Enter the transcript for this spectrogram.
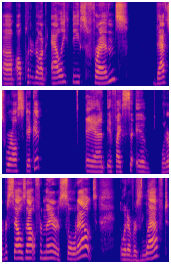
um, I'll put it on Allie Thief's Friends. That's where I'll stick it. And if I if whatever sells out from there is sold out, whatever's left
